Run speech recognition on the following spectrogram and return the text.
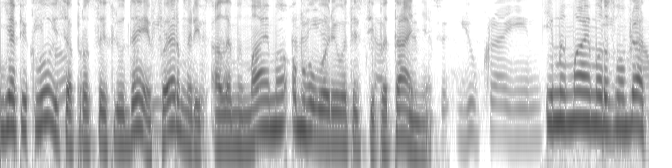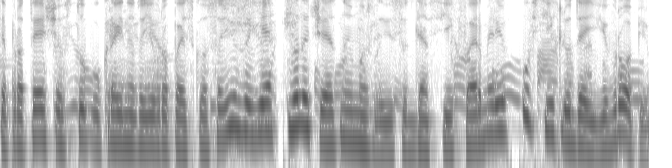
Я піклуюся про цих людей, фермерів, але ми маємо обговорювати ці питання. І ми маємо розмовляти про те, що вступ України до Європейського Союзу є величезною можливістю для всіх фермерів, у всіх людей в Європі.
